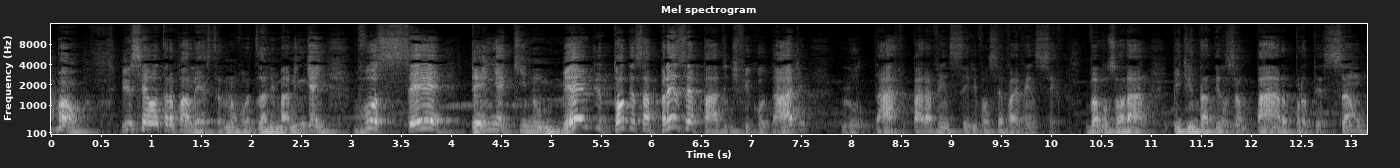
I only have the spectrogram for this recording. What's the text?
bom. Isso é outra palestra, não vou desanimar ninguém. Você tem aqui no meio de toda essa presepada dificuldade, lutar para vencer e você vai vencer. Vamos orar pedindo a Deus amparo, proteção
